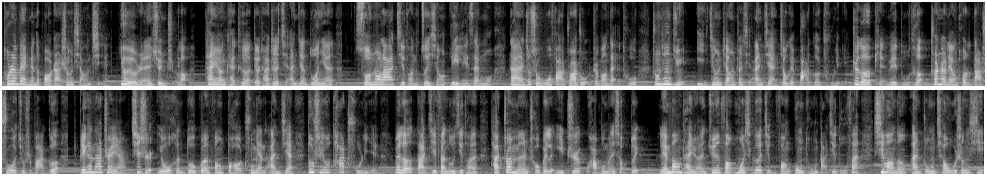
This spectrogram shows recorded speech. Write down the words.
突然，外面的爆炸声响起，又有人殉职了。探员凯特调查这起案件多年。索诺拉集团的罪行历历在目，但就是无法抓住这帮歹徒。中情局已经将这起案件交给霸哥处理。这个品味独特、穿着凉拖的大叔就是霸哥。别看他这样，其实有很多官方不好出面的案件都是由他处理。为了打击贩毒集团，他专门筹备了一支跨部门小队。联邦探员、军方、墨西哥警方共同打击毒贩，希望能暗中悄无声息，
